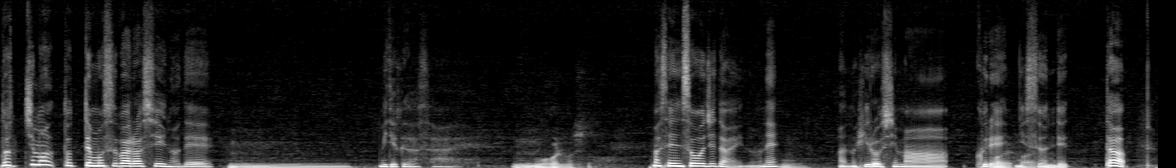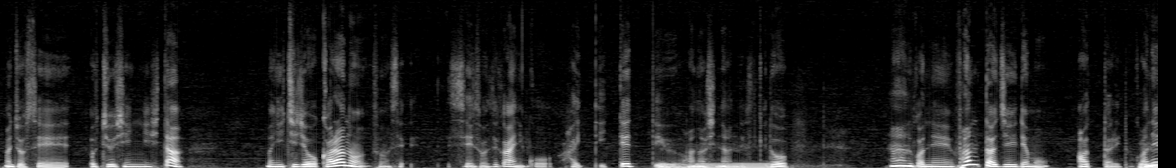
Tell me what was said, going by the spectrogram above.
どっちもとっても素晴らしいので見てください、うんわかりました、まあ、戦争時代のねうん。あの広島呉に住んでた、まあ、女性を中心にした、まあ、日常からのそのせ戦争の世界にこう入っていってっていう話なんですけどなんかねファンタジーでもあったりとかね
